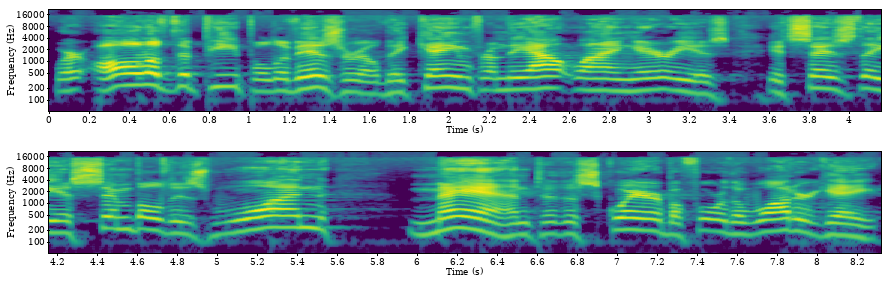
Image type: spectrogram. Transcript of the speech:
where all of the people of Israel, they came from the outlying areas. It says they assembled as one man to the square before the water gate.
